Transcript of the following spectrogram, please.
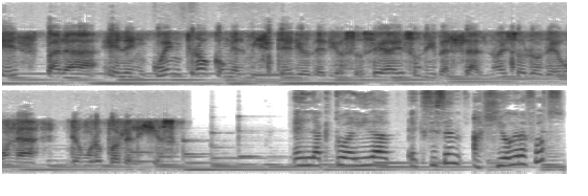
es para el encuentro con el misterio de Dios, o sea, es universal, no es solo de una de un grupo religioso. En la actualidad, ¿existen agiógrafos?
